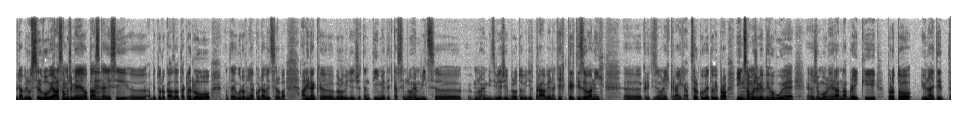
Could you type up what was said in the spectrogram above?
k Davidu Silvovi, ale samozřejmě je otázka, hmm. jestli, eh, aby to dokázal takhle dlouho na té úrovni jako David Silva. Ale jinak eh, bylo vidět, že ten tým je teďka si mnohem víc, mnohem víc věří, bylo to vidět právě na těch kritizovaných, kritizovaných krajích a celkově to vypadalo. Jím samozřejmě vyhovuje, že mohli hrát na breaky, proto United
